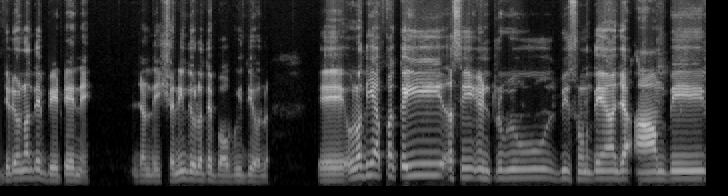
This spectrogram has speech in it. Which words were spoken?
ਜਿਹੜੇ ਉਹਨਾਂ ਦੇ ਬੇਟੇ ਨੇ ਜਨਦੀ ਸ਼ਨੀ ਦਿਓਲ ਅਤੇ ਬੌਬੀ ਦਿਓਲ ਇਹ ਉਹਨਾਂ ਦੀਆਂ ਆਪਾਂ ਕਈ ਅਸੀਂ ਇੰਟਰਵਿਊ ਵੀ ਸੁਣਦੇ ਆ ਜਾਂ ਆਮ ਵੀ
